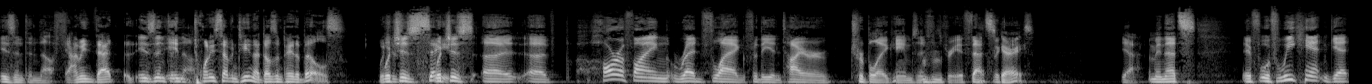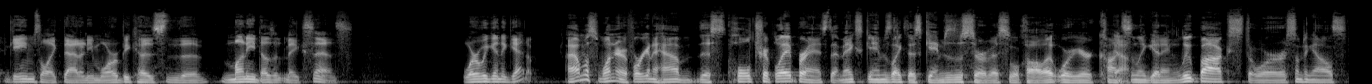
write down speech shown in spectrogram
isn't enough. I mean, that Isn't in enough. 2017. That doesn't pay the bills, which, Which is insane. which is a, a horrifying red flag for the entire AAA games mm-hmm. industry if that's, the scary. case. Yeah, I mean that's if if we can't get games like that anymore because the money doesn't make sense, where are we going to get them? I almost wonder if we're going to have this whole AAA branch that makes games like this, games as a service, we'll call it, where you're constantly getting loot boxed or something else,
